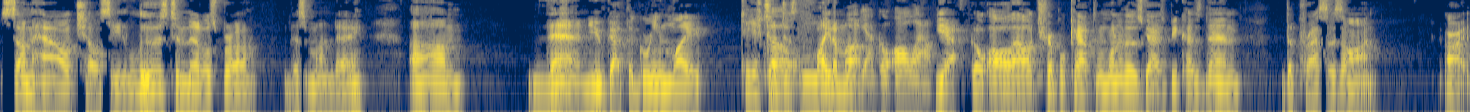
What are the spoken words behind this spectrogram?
somehow Chelsea lose to Middlesbrough this Monday, um, then you've got the green light To just to go. just light them up. yeah, go all out. Yeah, go all out, triple captain one of those guys because then the press is on. All right,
